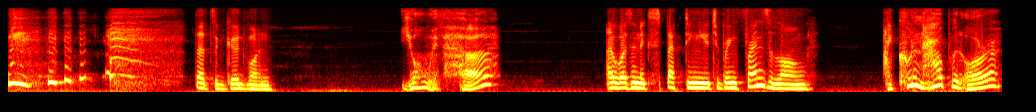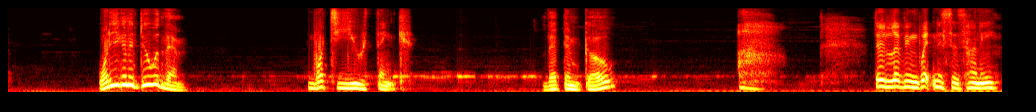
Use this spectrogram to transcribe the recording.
That's a good one. You're with her? I wasn't expecting you to bring friends along. I couldn't help it, Aurra. What are you gonna do with them? What do you think? Let them go? Ah. They're living witnesses, honey.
